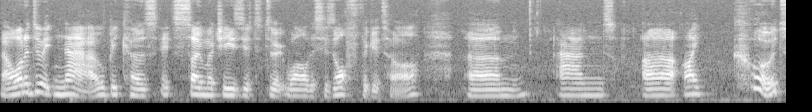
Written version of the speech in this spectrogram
Now I want to do it now because it's so much easier to do it while this is off the guitar, um, and uh, I could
